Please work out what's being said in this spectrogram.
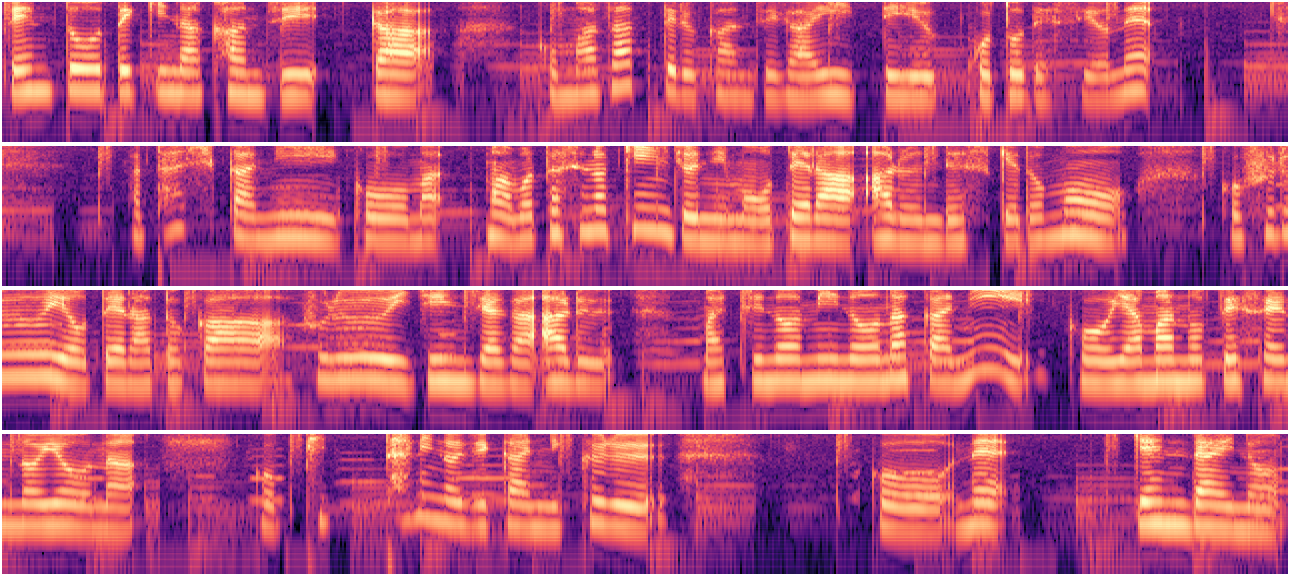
伝統的な感じがこう混ざってる感じがいいっていうことですよね。まあ、確かにこう、ままあ、私の近所にもお寺あるんですけどもこう古いお寺とか古い神社がある町並みの中にこう山手線のようなこうぴったりの時間に来るこうね現代の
